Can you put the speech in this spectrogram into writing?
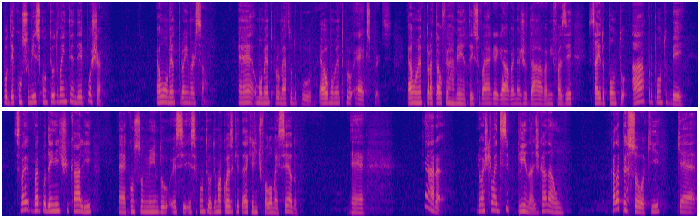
poder consumir esse conteúdo vai entender, poxa, é um momento para a imersão, é o um momento para o método puro, é o um momento para o experts, é o momento para tal ferramenta, isso vai agregar, vai me ajudar, vai me fazer sair do ponto A para o ponto B. Você vai, vai poder identificar ali é, consumindo esse, esse conteúdo. E uma coisa que até que a gente falou mais cedo é, cara, eu acho que é uma disciplina de cada um. Cada pessoa aqui quer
